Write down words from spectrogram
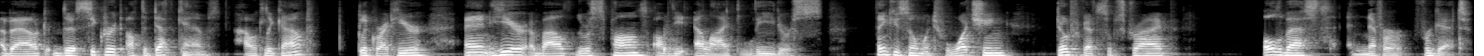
about the secret of the death camps, how it leaked out, click right here and hear about the response of the Allied leaders. Thank you so much for watching. Don't forget to subscribe. All the best and never forget.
